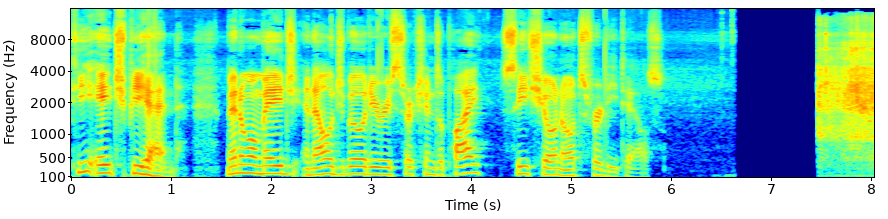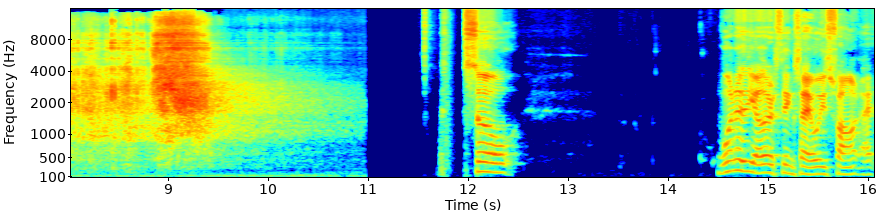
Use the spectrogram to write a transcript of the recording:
THPN. Minimum age and eligibility restrictions apply. See show notes for details. So, one of the other things I always found, I,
